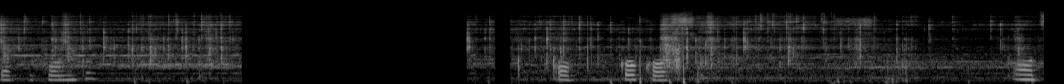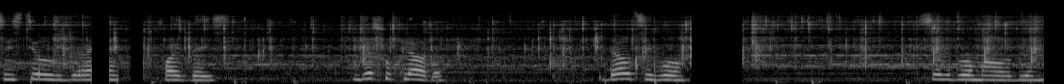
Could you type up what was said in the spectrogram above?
Так, тихонько. О, кокос. О, цей стіл з Grand 5 Days. Де шухляда? Де оцей во? Все відламали, блін.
